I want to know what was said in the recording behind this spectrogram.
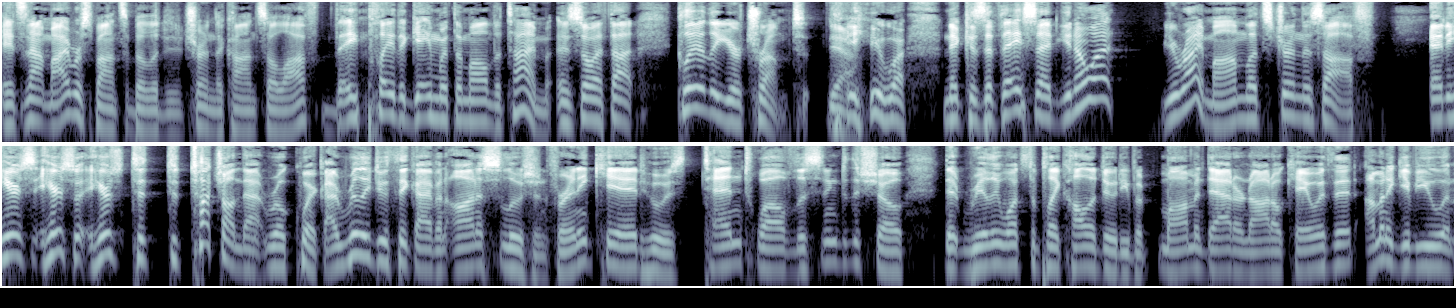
It's not my responsibility to turn the console off. They play the game with them all the time, and so I thought clearly you're trumped. Yeah. you are, Nick. Because if they said, you know what, you're right, mom, let's turn this off. And here's here's here's to, to touch on that real quick. I really do think I have an honest solution for any kid who is 10, 12 listening to the show that really wants to play Call of Duty but mom and dad are not okay with it. I'm going to give you an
